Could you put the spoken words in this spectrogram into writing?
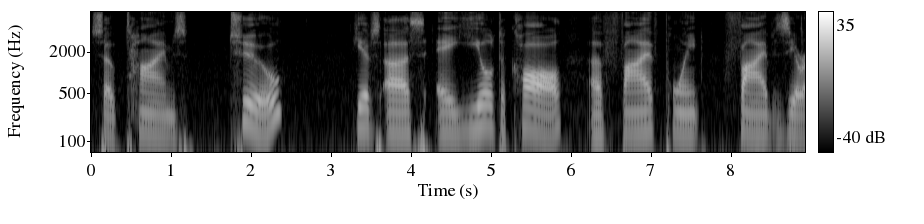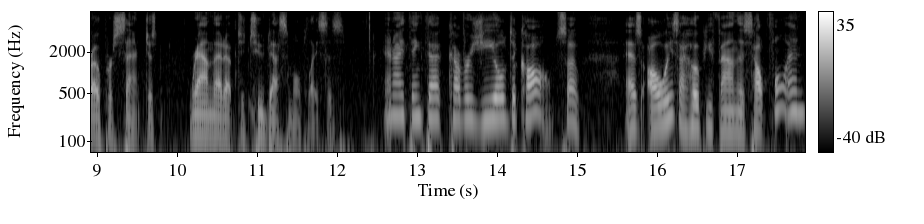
so times 2 gives us a yield to call of 5.50% just round that up to two decimal places. And I think that covers yield to call. So as always, I hope you found this helpful and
